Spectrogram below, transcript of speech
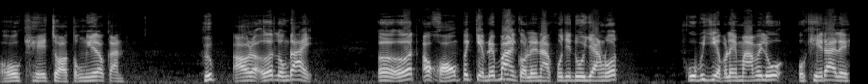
โอเค จอดตรงนี้แล้วกัน ฮึบ เอาละเอิร์ธลงได้ เออเอิร์ธเอาของไปเก็บในบ้านก่อนเลยนะกูจะดูยางรถ กูไปเหยียบอะไรมาไม่รู้ โอเคได้เลย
